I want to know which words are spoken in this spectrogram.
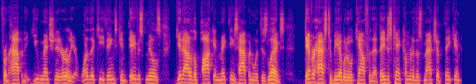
from happening. You mentioned it earlier. One of the key things can Davis Mills get out of the pocket and make things happen with his legs? Denver has to be able to account for that. They just can't come into this matchup thinking,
